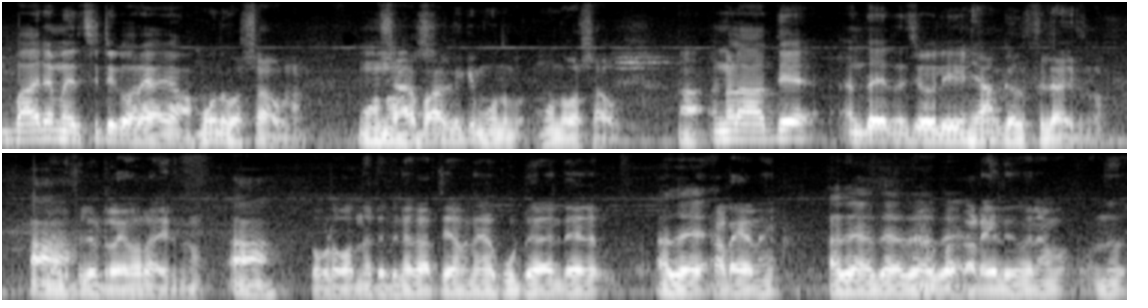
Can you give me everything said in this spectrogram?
ഭാര്യ മരിച്ചിട്ട് കുറേ ആയോ? മൂന്ന് വർഷമാവണം. മൂന്ന് ഷാബാലിലേക്ക് മൂന്ന് മൂന്ന് വർഷമാവും. ആ നിങ്ങൾ ആദ്യം എന്തായിരുന്നു ജോലി? ഞാൻ ഗൾഫിലായിരുന്നു. ഗൾഫിലെ ഡ്രൈവറായിരുന്നു. ആ. അപ്പോൾ ഇവിടെ വന്നിട്ട് പിന്നെ കറക്റ്റ് അവനെ കൂട്ടുകാരന്റെ അതെ. കടയാണ്. അതെ അതെ അതെ അതെ. കടയിൽ ഇവനെ ഒന്ന്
